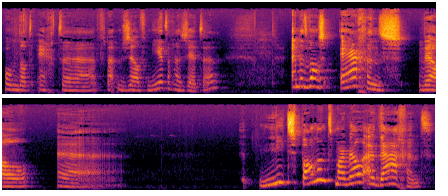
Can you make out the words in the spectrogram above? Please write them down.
Om dat echt eh, vanuit mezelf neer te gaan zetten. En het was ergens wel eh, niet spannend, maar wel uitdagend.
